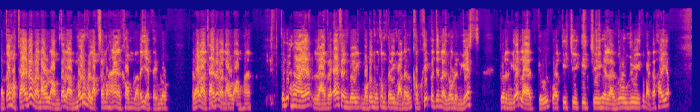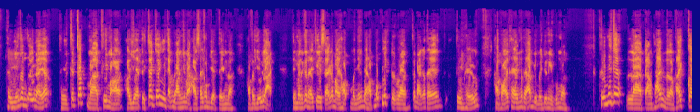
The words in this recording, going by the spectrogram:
Mà có một cái rất là đau lòng tức là mới vừa lập xong hãng hàng không là nó về tiệm luôn. Đó là cái rất là đau lòng ha. Cái thứ hai á, là về F&B một trong những công ty mà ảnh hưởng khủng khiếp đó chính là Golden Gate. Golden Gate là chuỗi của Kichi Kichi hay là Gogi các bạn có thấy á. Thì những công ty này á thì cái cách mà khi mà họ, họ về thì chắc chắn như tập đoàn như vậy họ sẽ không về tiệm rồi họ phải giữ lại thì mình có thể chia sẻ cái bài học mình những bài học public được rồi. Các bạn có thể tìm hiểu học hỏi thêm có thể áp dụng vào doanh nghiệp của mình. Thứ nhất á, là trạng thái là trạng thái cô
